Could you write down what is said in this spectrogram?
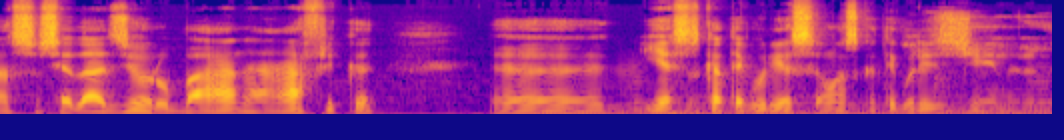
as sociedades Yorubá na África. Uh, e essas categorias são as categorias de gênero. Né?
